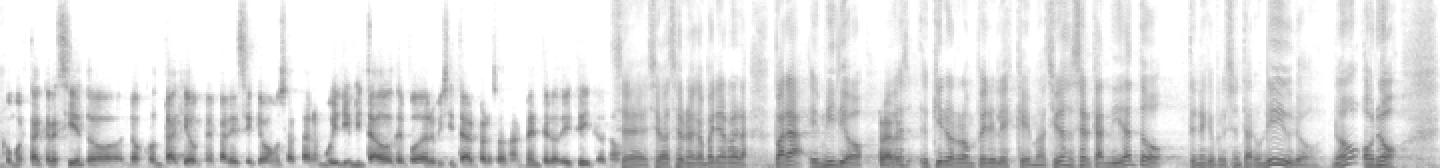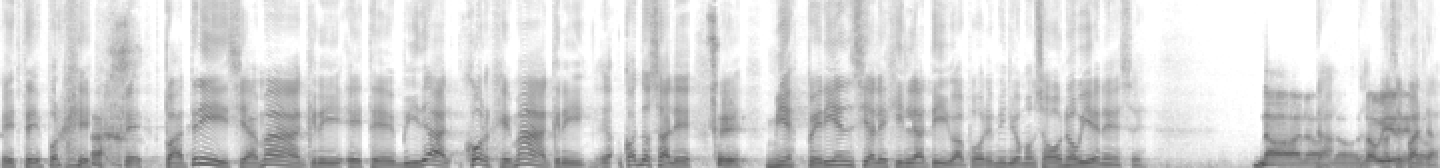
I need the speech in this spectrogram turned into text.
como está creciendo los contagios, me parece que vamos a estar muy limitados de poder visitar personalmente los distritos. Sí, se va a hacer una campaña rara. Pará, Emilio, a ver, quiero romper el esquema. Si vas a ser candidato, tenés que presentar un libro, ¿no? ¿O no? Este, porque eh, Patricia Macri, este, Vidal, Jorge Macri, eh, ¿cuándo sale eh, mi experiencia legislativa por Emilio Monzó? ¿O no viene ese? No, no, no, no, no, hace falta.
